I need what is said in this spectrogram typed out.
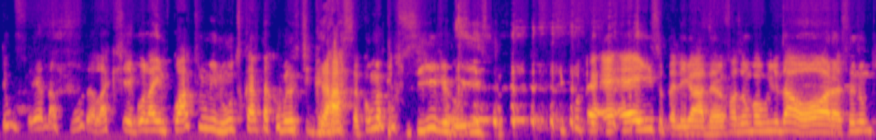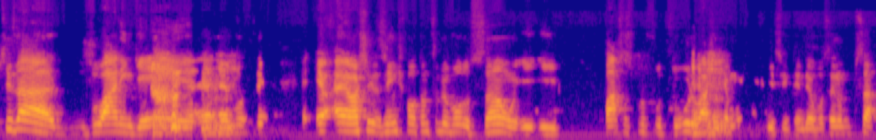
tem um filho da puta lá que chegou lá em 4 minutos, o cara tá comendo de graça. Como é possível isso? E, puta, é, é, isso, tá ligado? É fazer um bagulho da hora. Você não precisa zoar ninguém. É, é você eu, eu acho que a gente faltando sobre evolução e, e passos para o futuro, eu acho que é muito difícil, entendeu? Você não precisa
